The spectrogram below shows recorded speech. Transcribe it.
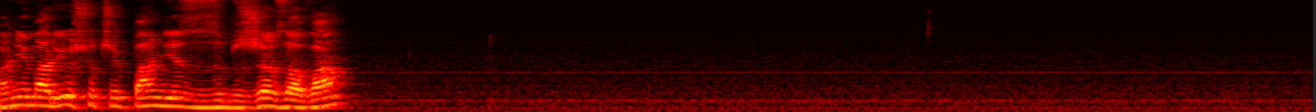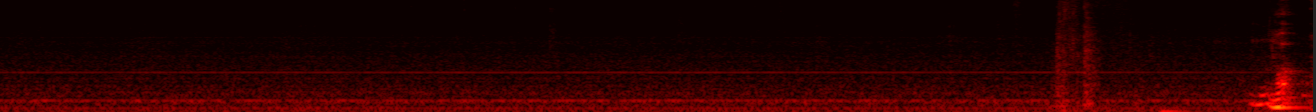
Panie Mariuszu, czy pan jest z Brzozowa? No.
